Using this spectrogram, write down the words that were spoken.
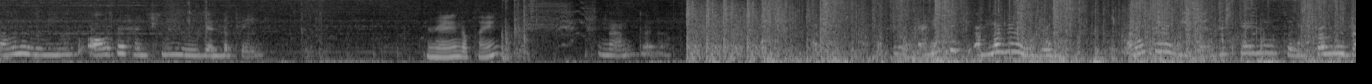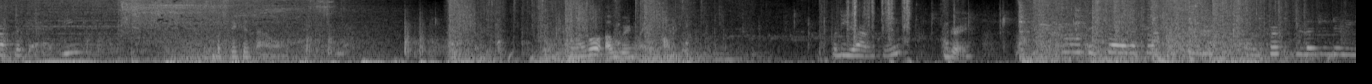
I'm gonna remove all the henchmen and get the plane. You're getting the plane? No, I'm gonna. I need to. I'm not gonna do. I don't think I'll be dead this game because we probably dropped like a heavy. But take his animal. I'm gonna go upgrade my pump. What do you have, green? Gray. Oh, this guy had a perfect, oh, perfect legendary.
